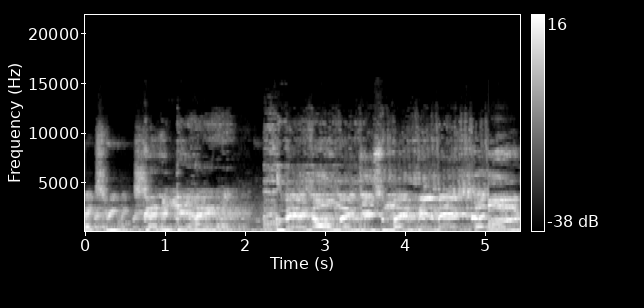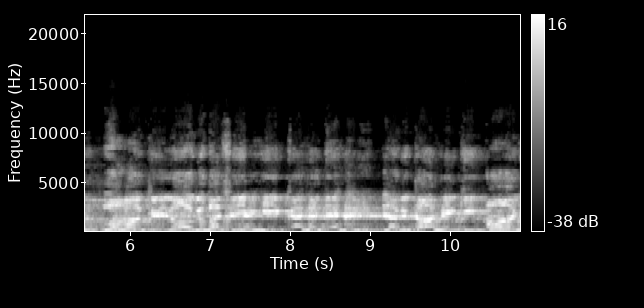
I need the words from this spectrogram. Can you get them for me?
मैक्स रीमिक्स कहते हैं बेटा मैं जिस महफिल में और वहाँ के लोग बस यही कहते हैं लगता है कि आज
